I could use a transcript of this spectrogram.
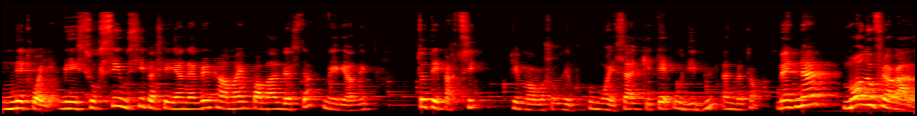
nettoyée. Mes sourcils aussi, parce qu'il y en avait quand même pas mal de stock, mais regardez, tout est parti. Puis mon chose est beaucoup moins sale qu'il était au début, admettons. Maintenant, mon eau florale.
